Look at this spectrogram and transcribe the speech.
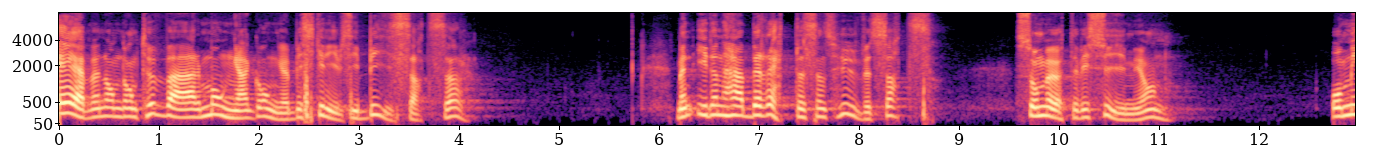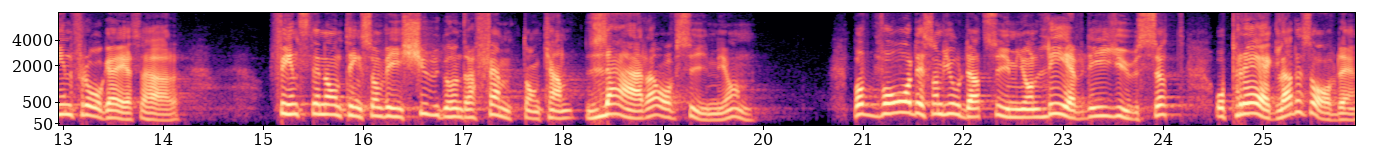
Även om de tyvärr många gånger beskrivs i bisatser. Men i den här berättelsens huvudsats så möter vi Symeon. Och min fråga är så här. Finns det någonting som vi 2015 kan lära av Symeon? Vad var det som gjorde att Symeon levde i ljuset och präglades av det?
